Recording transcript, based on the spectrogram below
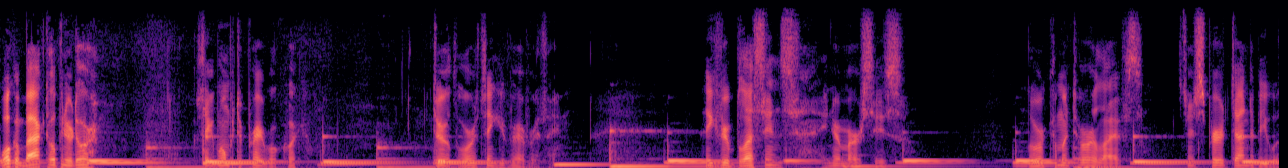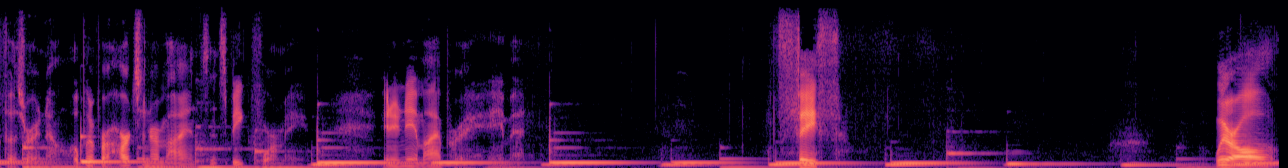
Welcome back to Open Your Door. Let's take a moment to pray real quick. Dear Lord, thank you for everything. Thank you for your blessings and your mercies. Lord, come into our lives. Send your spirit down to be with us right now. Open up our hearts and our minds and speak for me. In your name I pray. Amen. Faith. We're all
